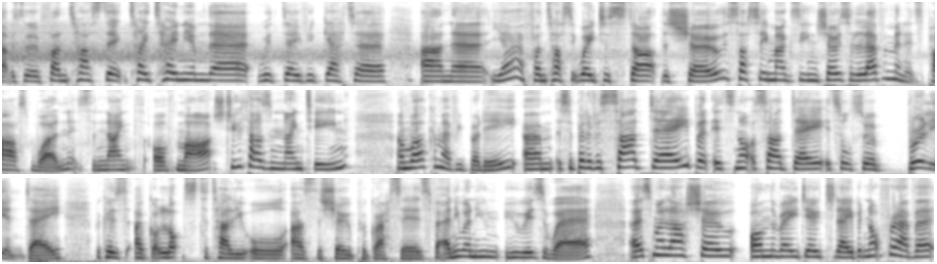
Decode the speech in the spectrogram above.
that was a fantastic titanium there with David Guetta. And uh, yeah, fantastic way to start the show. Saturday Magazine Show. It's 11 minutes past one. It's the 9th of March, 2019. And welcome, everybody. Um, it's a bit of a sad day, but it's not a sad day. It's also a brilliant day because I've got lots to tell you all as the show progresses. For anyone who, who is aware, uh, it's my last show on the radio today, but not forever,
